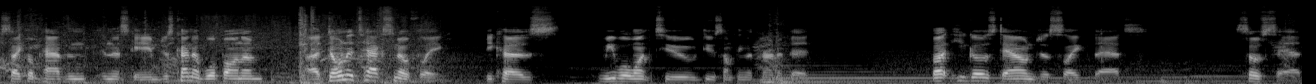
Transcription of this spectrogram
psychopaths in, in this game. Just kind of whoop on him. Uh, don't attack Snowflake because we will want to do something with her in a bit. But he goes down just like that. So sad.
